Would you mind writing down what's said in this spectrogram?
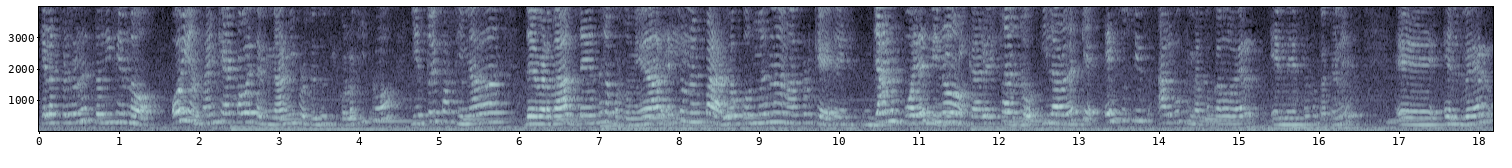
que las personas están diciendo, oigan, ¿saben que Acabo de terminar mi proceso psicológico y estoy fascinada, de verdad, dense la oportunidad, Sí. esto no es para locos, no es nada más porque Sí. ya no puedes, sino... Significar eso, Exacto, y la verdad es que eso sí es algo que me ha tocado ver en estas ocasiones, eh, el ver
